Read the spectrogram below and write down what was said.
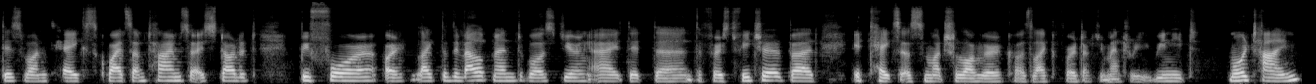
this one takes quite some time. So I started before, or like the development was during I did the the first feature, but it takes us much longer because, like for a documentary, we need more time,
